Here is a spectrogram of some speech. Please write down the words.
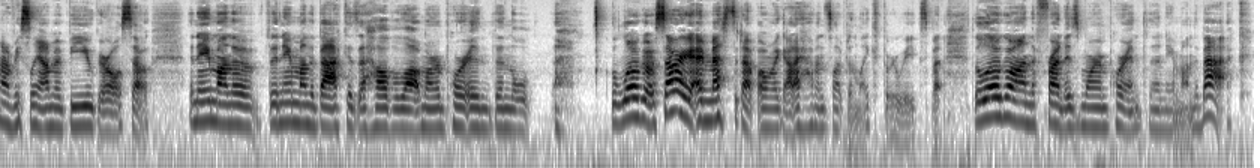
Obviously, I'm a BU girl, so the name on the the name on the back is a hell of a lot more important than the the logo. Sorry, I messed it up. Oh my god, I haven't slept in like three weeks. But the logo on the front is more important than the name on the back.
